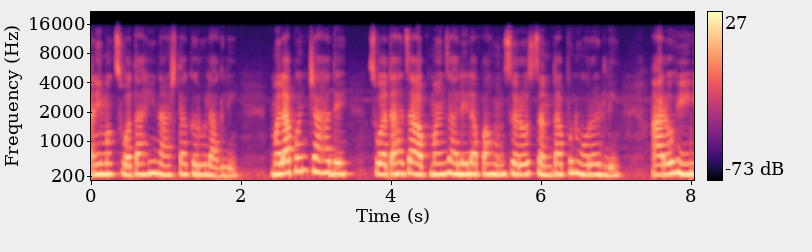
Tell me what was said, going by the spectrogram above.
आणि मग स्वतःही नाश्ता करू लागली. मला पण चहा दे. स्वतःचा अपमान झालेला पाहून सरोज संतापून ओरडली. आरोही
